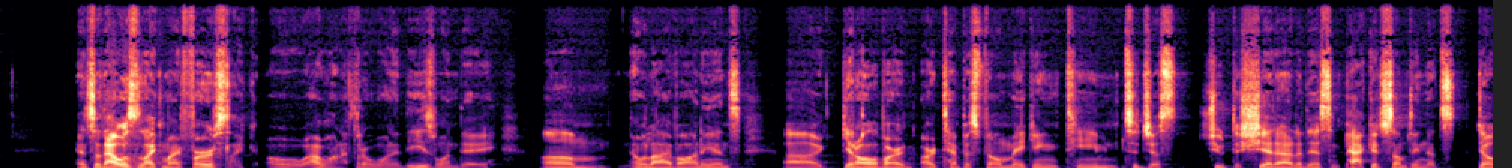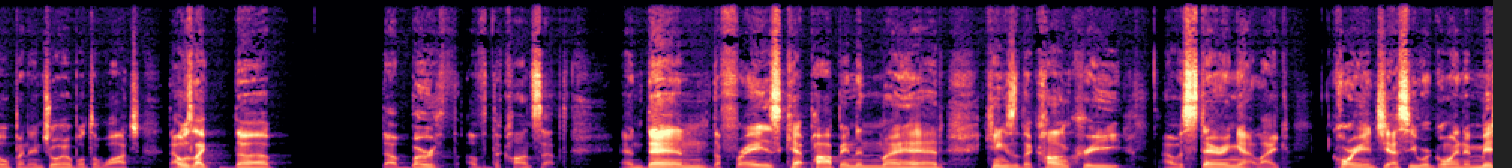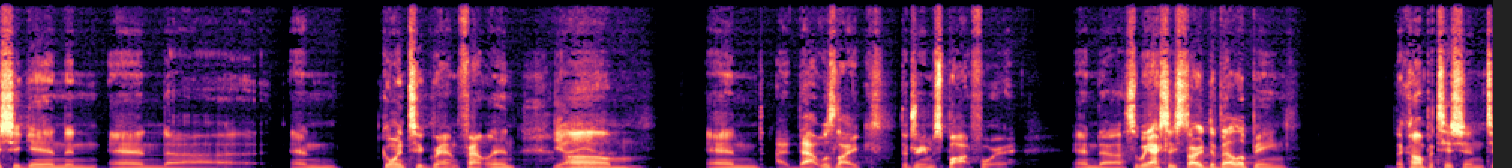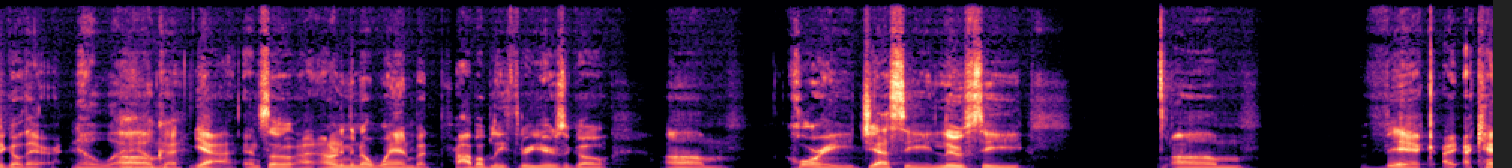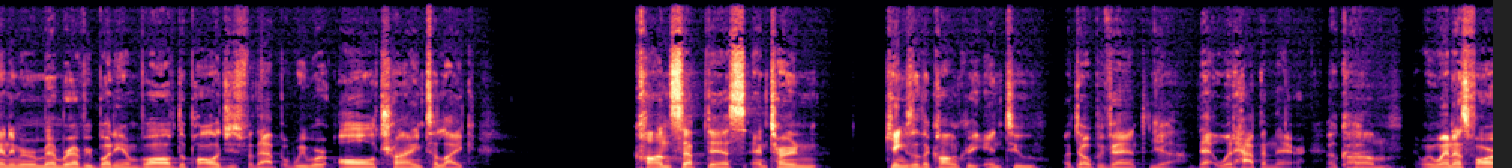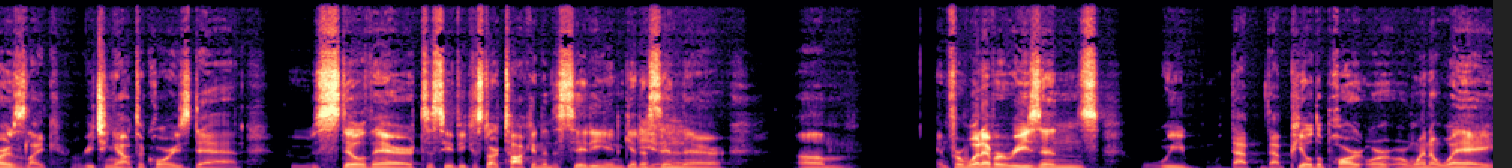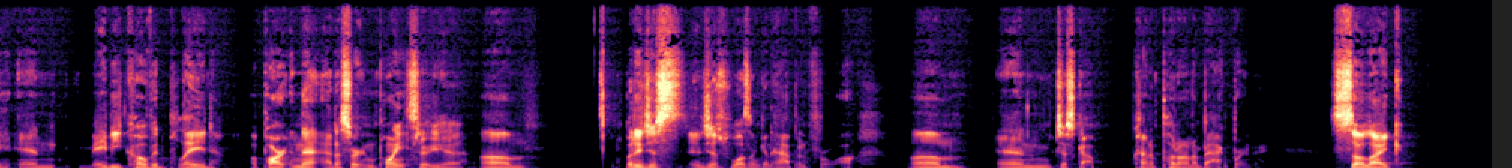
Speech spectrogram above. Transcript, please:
and so that was like my first like, "Oh, I want to throw one of these one day." Um, no live audience. Uh, get all of our our Tempest filmmaking team to just shoot the shit out of this and package something that's dope and enjoyable to watch. That was like the the birth of the concept. And then the phrase kept popping in my head Kings of the Concrete. I was staring at like Corey and Jesse were going to Michigan and, and, uh, and going to Grand Fountain. Yeah, yeah. um, And I, that was like the dream spot for it. And uh, so we actually started developing the competition to go there. No way. Um, okay. Yeah, and so I, I don't even know when, but probably three years ago, um, Corey, Jesse, Lucy, um, Vic. I, I can't even remember everybody involved. Apologies for that, but we were all trying to like concept this and turn Kings of the Concrete into a dope event. Yeah. that would happen there. Okay. Um, and we went as far as like reaching out to Corey's dad, who's still there, to see if he could start talking to the city and get us in there. Um, and for whatever reasons, we that that peeled apart or, or went away, and maybe COVID played a part in that at a certain point So yeah. but it just it just wasn't going to happen for a while um, and just got kind of put on a back burner so like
